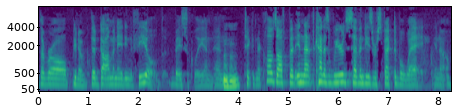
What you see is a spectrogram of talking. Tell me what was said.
They were all, you know, they're dominating the field basically, and and Mm-hmm. taking their clothes off, but in that kind of weird '70s respectable way. You know,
